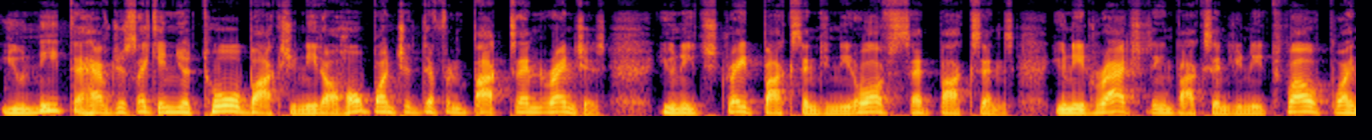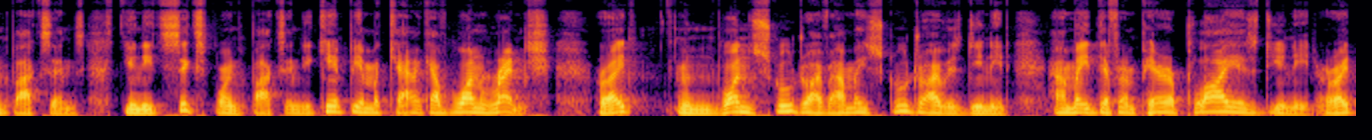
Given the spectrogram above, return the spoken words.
you need to have, just like in your toolbox, you need a whole bunch of different box end wrenches. You need straight box ends. You need offset box ends. You need ratcheting box ends. You need 12 point box ends. You need six point box ends. You can't be a mechanic, have one wrench, right? And one screwdriver. How many screwdrivers do you need? How many different pair of pliers do you need? All right.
